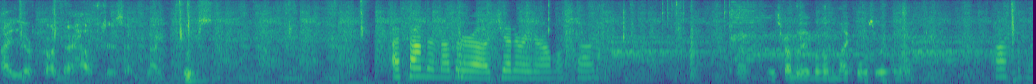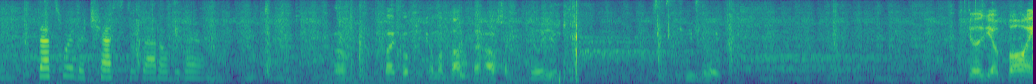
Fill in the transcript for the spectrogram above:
I lurk on the houses at night. Oops. I found another uh, generator almost done. Oh, it's probably the one Michael was working on. Possibly. That's where the chest is at over there. Oh, Michael, if you come on top of the house, I can heal you. You boy. Kill your boy.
